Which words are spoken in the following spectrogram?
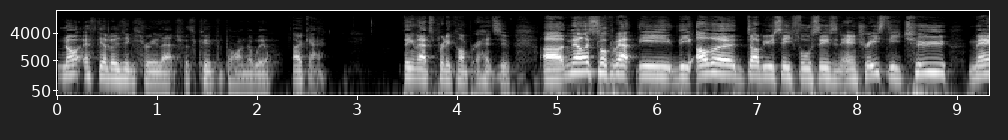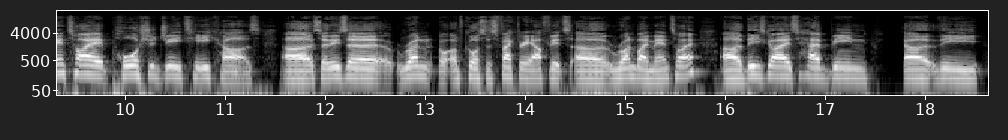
Not if they're losing three laps with Cooper behind the wheel. Okay. I think that's pretty comprehensive. Uh, now let's talk about the, the other WC full season entries, the two Manthey Porsche GT cars. Uh, so these are run, of course, as factory outfits, uh, run by Manthey. Uh, these guys have been, uh, the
